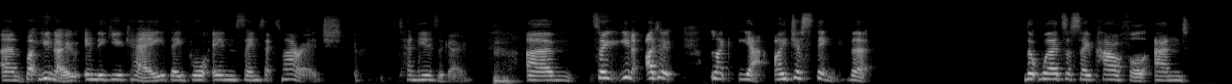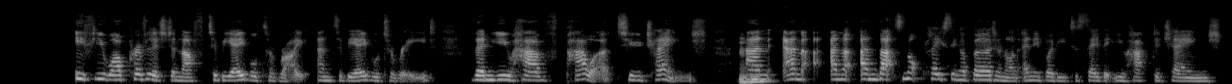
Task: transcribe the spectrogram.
Um, but you know, in the UK, they brought in same-sex marriage 10 years ago. Mm-hmm. Um, so you know, I don't like, yeah, I just think that that words are so powerful and if you are privileged enough to be able to write and to be able to read then you have power to change mm-hmm. and and and and that's not placing a burden on anybody to say that you have to change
